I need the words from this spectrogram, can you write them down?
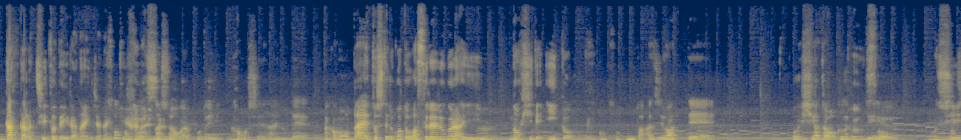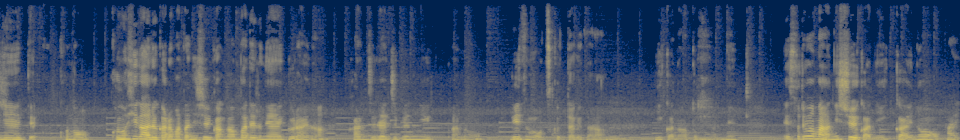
う、ん、だったらチートでいらないんじゃない？ってそういそう。うそうなしの方がよっぽどいいかもしれないので。なんかもうダイエットしてることを忘れるぐらいうんの日でいいと思うんだよ、そうそう本当味わって美味しいいただとくっていう,、んそう。美味しいねってこのこの日があるからまた2週間頑張れるねぐらいな感じで自分にあのリズムを作ってあげたらうん。いいかなと思うんだよね。でそれはまあ2週間に1回のはい。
